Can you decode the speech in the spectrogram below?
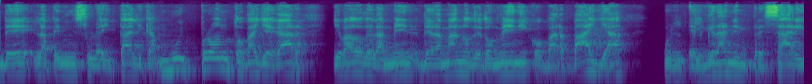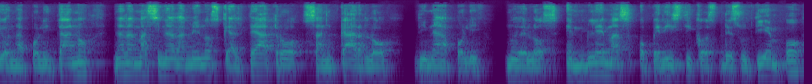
de la península itálica. Muy pronto va a llegar, llevado de la, de la mano de Domenico Barbaya, el gran empresario napolitano, nada más y nada menos que al Teatro San Carlo di Napoli, uno de los emblemas operísticos de su tiempo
